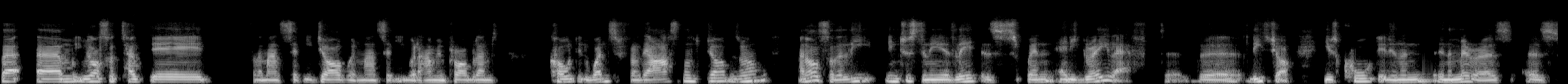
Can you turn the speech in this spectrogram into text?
But um, he was also touted for the Man City job when Man City were having problems quoted once for the Arsenal job as well. And also, the lead, interestingly, as late as when Eddie Gray left uh, the Leeds job, he was quoted in the, in the Mirror as, as,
